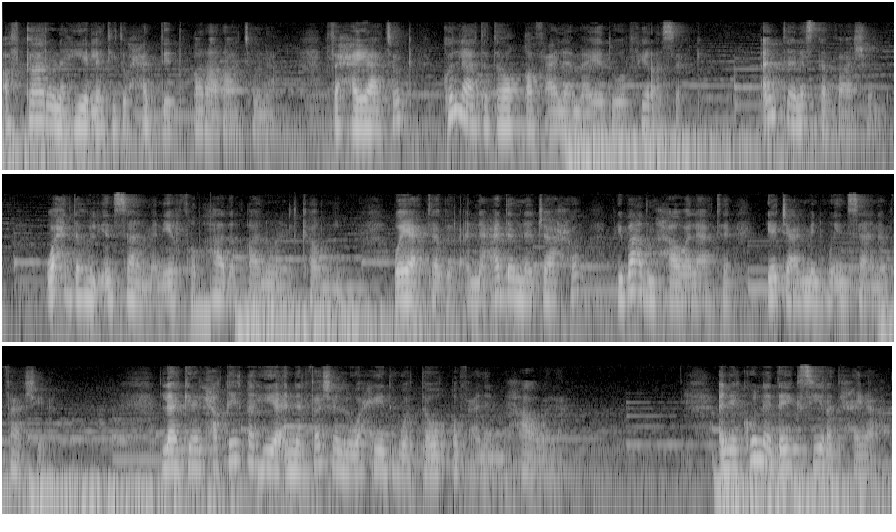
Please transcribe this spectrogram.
أفكارنا هي التي تحدد قراراتنا. فحياتك كلها تتوقف على ما يدور في رأسك. أنت لست فاشل. وحده الإنسان من يرفض هذا القانون الكوني ويعتبر أن عدم نجاحه في بعض محاولاته يجعل منه إنسانا فاشلا. لكن الحقيقة هي أن الفشل الوحيد هو التوقف عن المحاولة. أن يكون لديك سيرة حياة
